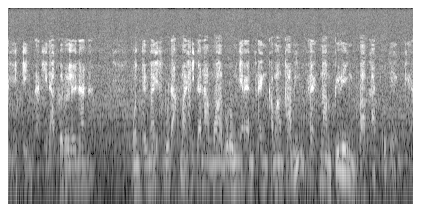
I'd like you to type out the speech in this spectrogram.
ditingkat sidak Untung nais budak masih kana mual burung nyerentreng kamang kami rek nampiling bakat ku jengkel.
